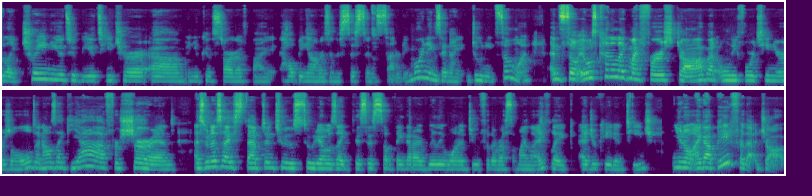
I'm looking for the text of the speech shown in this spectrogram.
like train you to be a teacher, um, and you can start off by helping out as an assistant Saturday mornings. And I do need someone." And so it was kind of like my first job at only 14 years old, and I was like, "Yeah, for sure." And as soon as I stepped into the studio, I was like, this is something that I really want to do for the rest of my life, like educate and teach. You know, I got paid for that job.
